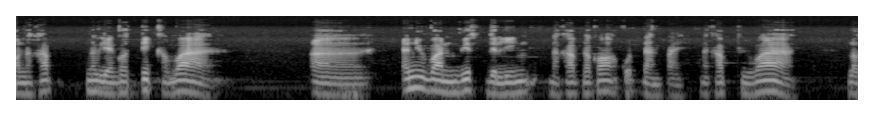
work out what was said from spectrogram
รนะครับ นักเรียนก็ติ๊กคำว่าอ่า anyone with the link นะครับ แล้วก็กดดันไปนะครับ ถือว่าเรา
